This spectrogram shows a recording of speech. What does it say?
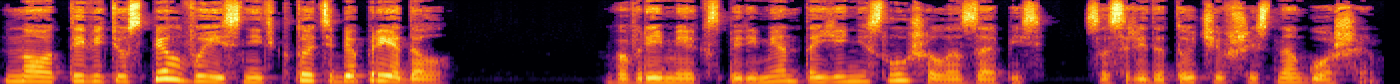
Но ты ведь успел выяснить, кто тебя предал?» Во время эксперимента я не слушала запись, сосредоточившись на Гоше.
